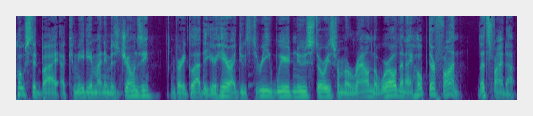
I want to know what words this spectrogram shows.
hosted by a comedian. My name is Jonesy. I'm very glad that you're here. I do three weird news stories from around the world, and I hope they're fun. Let's find out.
